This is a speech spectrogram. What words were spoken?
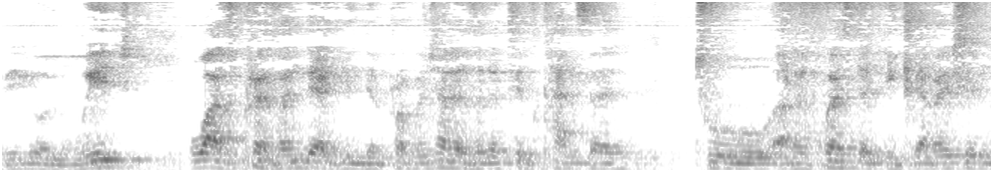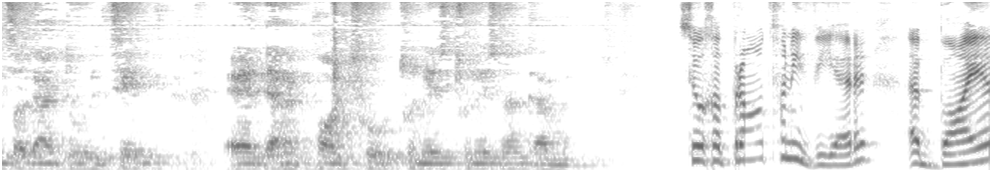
billion, which was presented in the Provincial Executive Council to request a declaration so that we will take uh, the report to, to, to national government. So gepraat van die weer, 'n baie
